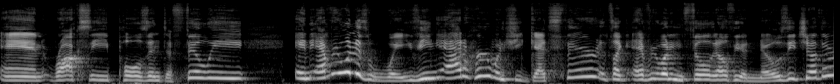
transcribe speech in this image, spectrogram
and Roxy pulls into Philly, and everyone is waving at her when she gets there. It's like everyone in Philadelphia knows each other.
